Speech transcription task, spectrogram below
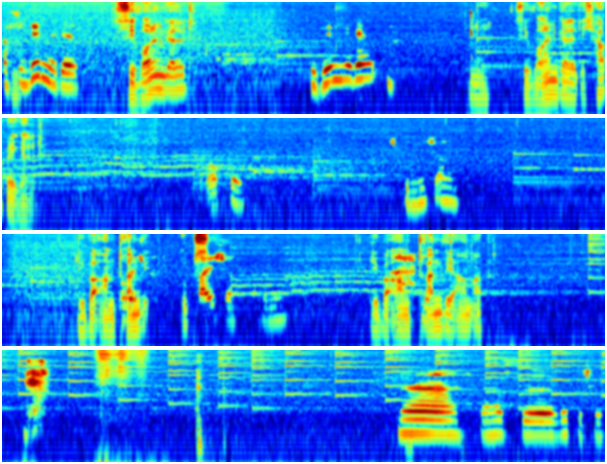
Ach, sie geben mir Geld. Sie wollen Geld? Sie geben mir Geld? Nee. Sie wollen Geld, ich habe Geld. Ich brauch Geld. Ich bin nicht arm. Lieber arm dran wie. Ups. Reicher. Lieber arm dran wie arm ab. Ja, da hast du wirklich recht.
